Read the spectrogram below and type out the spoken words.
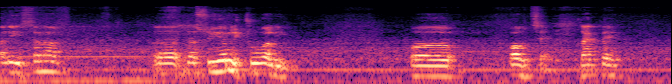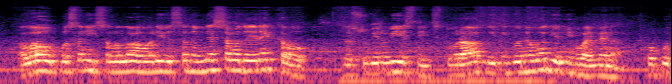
alaihi i e, da su i oni čuvali e, ovce. Dakle, Allahu poslanik sallallahu alaihi ve sellem ne samo da je rekao da su vjerovjesnici to radili, nego je navodio njihova imena, poput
